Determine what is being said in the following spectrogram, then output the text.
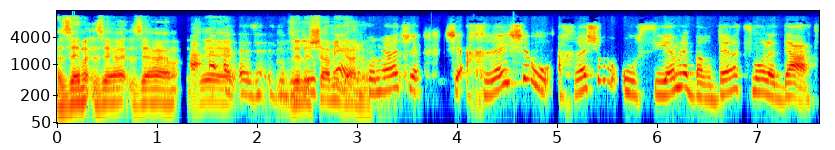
אז זה, זה, זה, זה, זה, זה לשם הגענו. זאת אומרת ש, שאחרי שהוא, שהוא סיים לברבר עצמו לדעת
